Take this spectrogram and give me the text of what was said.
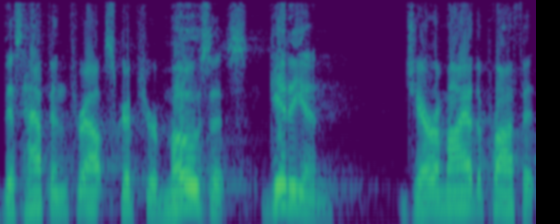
This happened throughout Scripture. Moses, Gideon, Jeremiah the prophet,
